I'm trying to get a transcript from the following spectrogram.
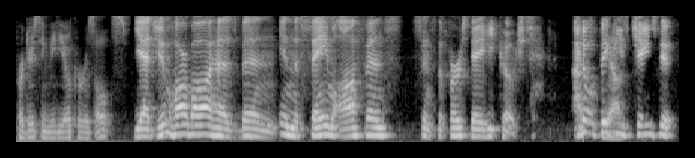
producing mediocre results. Yeah, Jim Harbaugh has been in the same offense since the first day he coached. I don't think yeah. he's changed it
